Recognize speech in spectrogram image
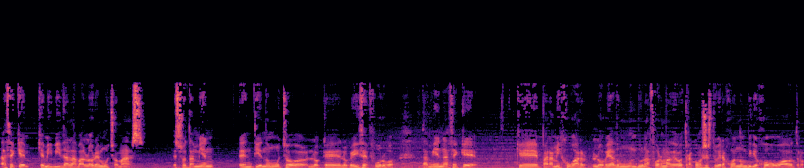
hace que, que mi vida la valore mucho más. Eso también entiendo mucho lo que, lo que dice Furgo, también hace que, que para mí jugar lo vea de, un- de una forma o de otra, como si estuviera jugando un videojuego o a otro.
